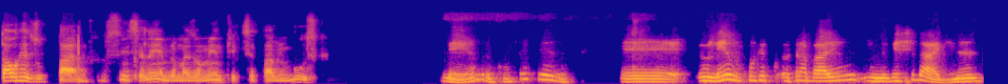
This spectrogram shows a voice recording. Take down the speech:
tal resultado. Assim, você lembra mais ou menos o que, que você estava em busca? Lembro, com certeza. É, eu lembro porque eu trabalho em universidade, né?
